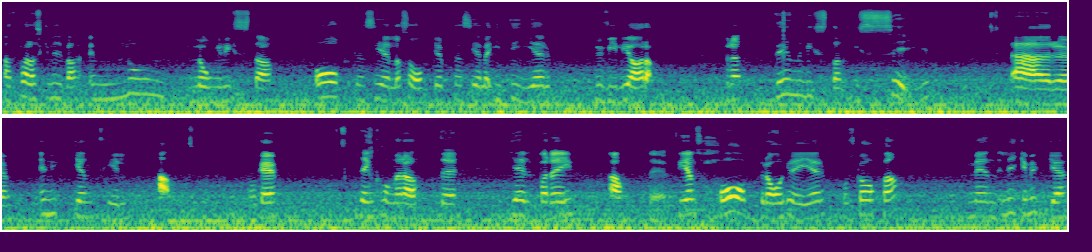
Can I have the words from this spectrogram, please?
att bara skriva en lång, lång lista av potentiella saker, potentiella idéer du vill göra. För att den listan i sig är, eh, är nyckeln till allt. Okej? Okay? Den kommer att eh, hjälpa dig att eh, dels ha bra grejer att skapa, men lika mycket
